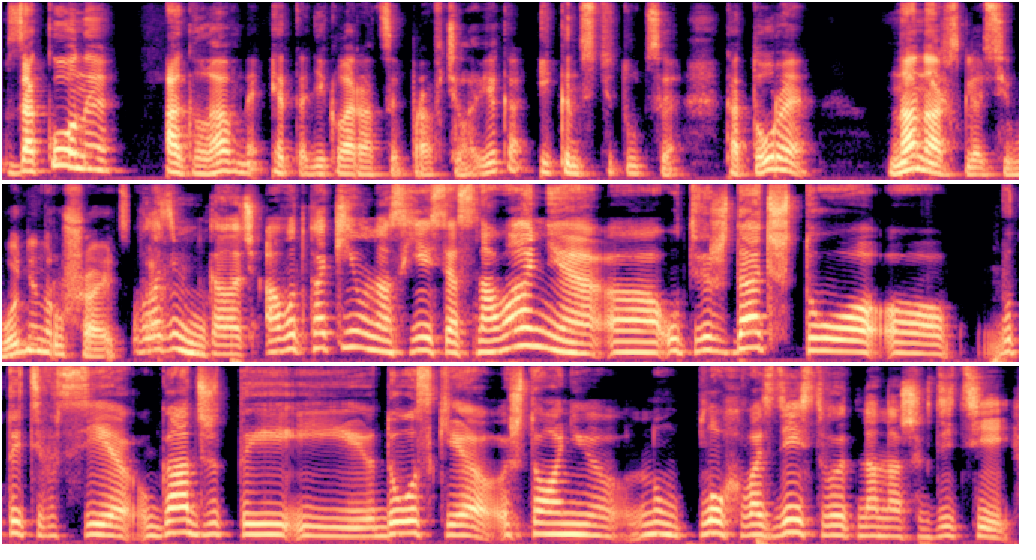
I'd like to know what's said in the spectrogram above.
законы, а главное это Декларация прав человека и Конституция, которая на наш взгляд, сегодня нарушается. Владимир Николаевич, а вот какие у нас есть основания э, утверждать, что э, вот эти все гаджеты и доски, что они ну, плохо воздействуют на наших детей.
